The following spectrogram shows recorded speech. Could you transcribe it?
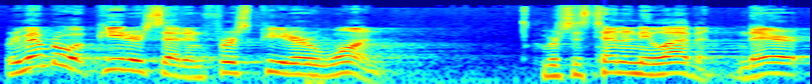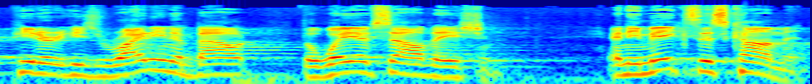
Remember what Peter said in 1 Peter 1, verses 10 and 11. There, Peter, he's writing about the way of salvation. And he makes this comment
